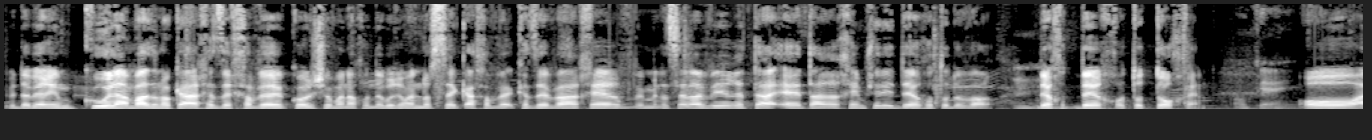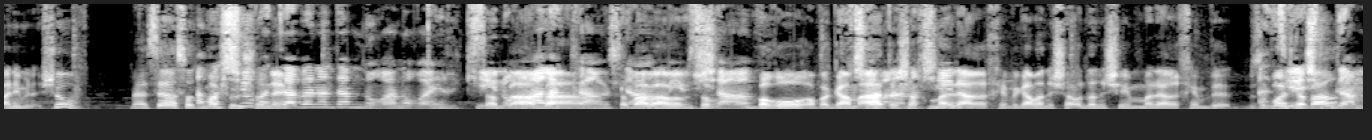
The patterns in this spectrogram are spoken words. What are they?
מדבר עם כולם, ואז אני לוקח איזה חבר כלשהו, ואנחנו מדברים על נושא ככה וכזה ואחר, ומנסה להעביר את, ה- את הערכים שלי דרך אותו דבר, דרך, דרך אותו תוכן. אוקיי. או אני, שוב, מנסה לעשות אבל משהו שוב, שונה. אתה בן אדם נורא נורא ערכי, נורא על סבבה, סבבה, אבל מיושב. בסוף- ברור, אבל גם את יש לך מלא ערכים, וגם יש עוד אנשים מלא ערכים, ובסופו אז של יש דבר, גם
